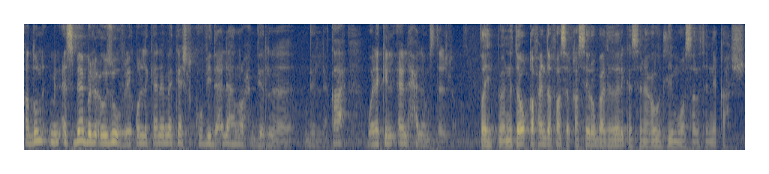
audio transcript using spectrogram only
أظن من أسباب العزوف يقول لك أنا ما كاش الكوفيد علاه نروح ندير ندير اللقاح ولكن الآن الحاله مستعجله. طيب نتوقف عند فاصل قصير وبعد ذلك سنعود لمواصلة النقاش.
